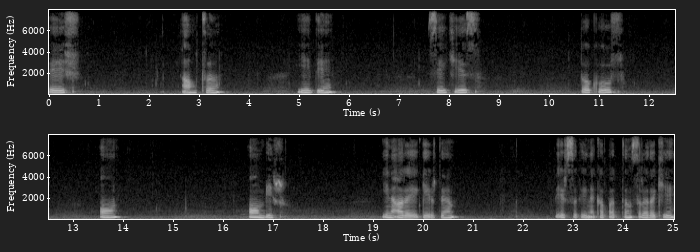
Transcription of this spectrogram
5 6 7 8 9 10 11 yine araya girdim. Bir sık iğne kapattım. Sıradaki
